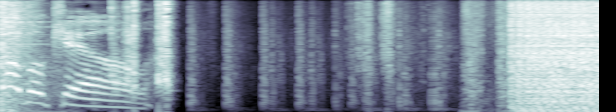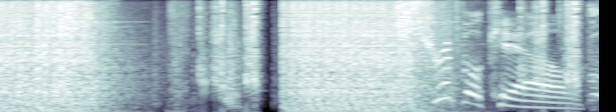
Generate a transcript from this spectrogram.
Double kill. Triple kill.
